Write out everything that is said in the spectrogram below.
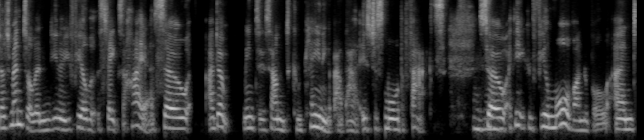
judgmental and, you know, you feel that the stakes are higher. So I don't mean to sound complaining about that. It's just more the facts. Mm-hmm. So I think you can feel more vulnerable. And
